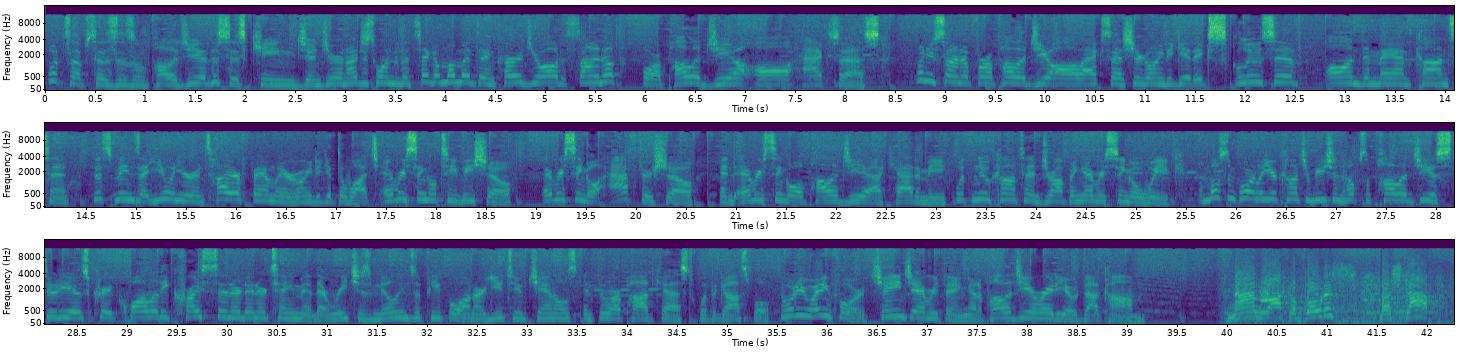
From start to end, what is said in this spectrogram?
What's up, citizens of Apologia? This is King Ginger, and I just wanted to take a moment to encourage you all to sign up for Apologia All Access. When you sign up for Apologia All Access, you're going to get exclusive on demand content. This means that you and your entire family are going to get to watch every single TV show, every single after show, and every single Apologia Academy with new content dropping every single week. But most importantly, your contribution helps Apologia Studios create quality, Christ centered entertainment that reaches millions of people on our YouTube channels and through our podcast with the gospel. So, what are you waiting for? Change everything at apologiaradio.com. Non rockabotus must stop.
